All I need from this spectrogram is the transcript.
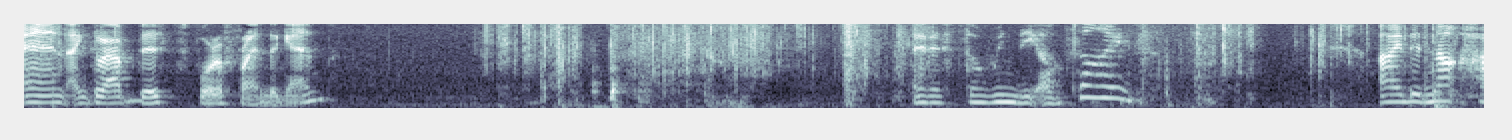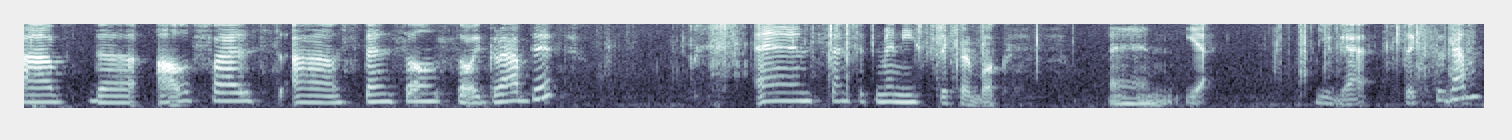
And i grabbed this for a friend again It is so windy outside. I did not have the Alphas uh, stencils, so I grabbed it and sent it many sticker books. And yeah, you get six of them.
